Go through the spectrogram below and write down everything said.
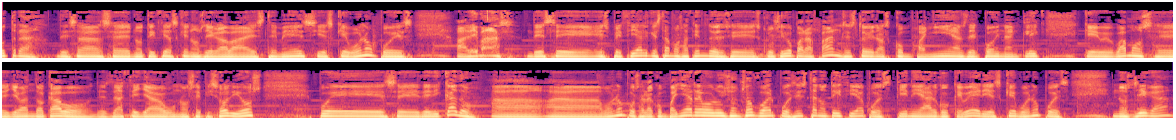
Otra de esas eh, noticias que nos llegaba este mes y es que bueno pues además de ese especial que estamos haciendo es exclusivo para fans esto de las compañías del point and click que vamos eh, llevando a cabo desde hace ya unos episodios pues eh, dedicado a, a, bueno pues a la compañía Revolution Software pues esta noticia pues tiene algo que ver y es que bueno pues nos llega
